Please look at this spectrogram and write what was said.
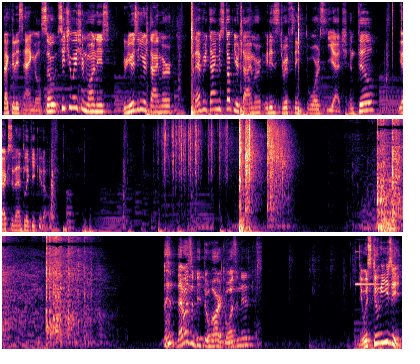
Back to this angle. So situation one is you're using your timer, but every time you stop your timer, it is drifting towards the edge until you accidentally kick it off. That was a bit too hard, wasn't it? It was too easy.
